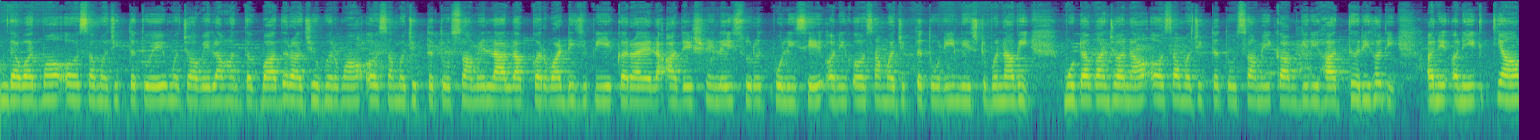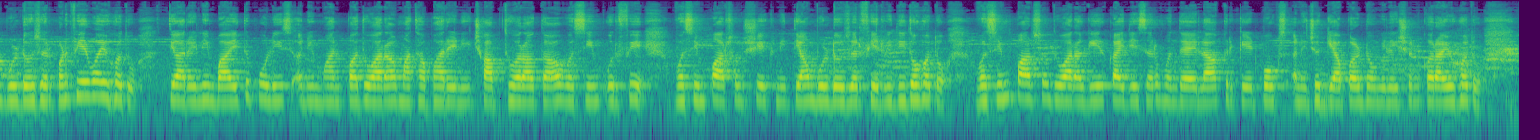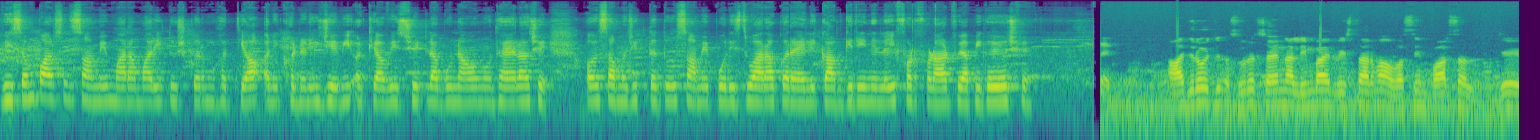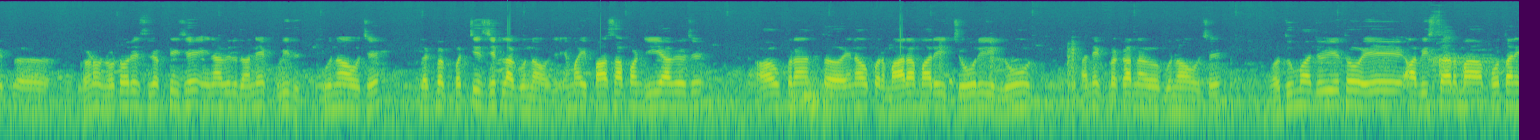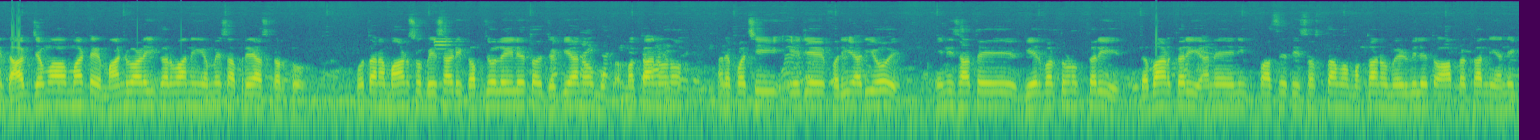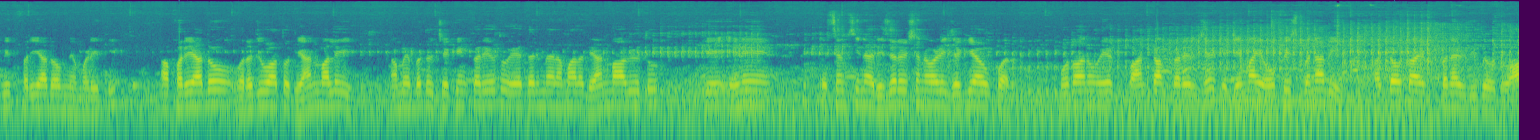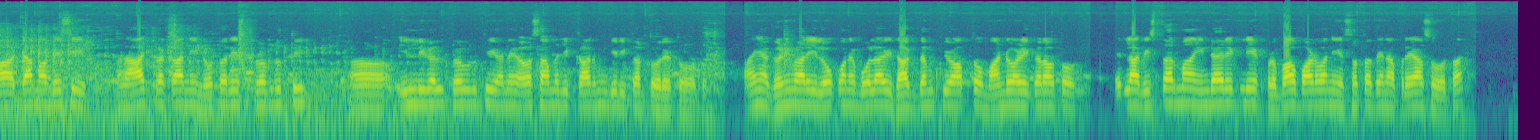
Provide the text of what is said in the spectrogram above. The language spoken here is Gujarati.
અમદાવાદમાં અસામાજિક તત્વોએ મચાવેલા આતંક બાદ રાજ્યભરમાં અસામાજિક તત્વો સામે લાલાક કરવા ડીજીપીએ કરાયેલા આદેશને લઈ સુરત પોલીસે અનેક અસામાજિક તત્વોની લિસ્ટ બનાવી. મોટા ગાંજાના અસામાજિક તત્વો સામે કામગીરી હાથ ધરી હતી અને અનેક ત્યાં બુલડોઝર પણ ફેરવાયું હતું. ત્યારે લિંબાયત પોલીસ અને માનપા દ્વારા માથાભારેની છાપ ધરાવતા વસીમ ઉર્ફે વસીમ પાર્સલ શેખની ત્યાં બુલડોઝર ફેરવી દીધો હતો. વસીમ પાર્સલ દ્વારા ગેરકાયદેસર બંધાયેલા ક્રિકેટ બોક્સ અને જગ્યા પર ડોમિનેશન કરાયું હતું. વિસમ પાર્સલ સામે મારામારી, દુષ્કર્મ, હત્યા અને ખંડણી જેવી અઠ્યાવીસ જેટલા ગુનાઓ નોંધાયેલા છે. અસામાજિક તત્વો સામે પોલીસ દ્વારા કરાયેલી કામગીરીને લઈ ફફડાટ વ્યાપી ગયો છે. આજરોજ સુરત શહેરના લિંબાયત વિસ્તારમાં વસીમ પાર્સલ, જે ઘણો નોટોરિયસ વ્યક્તિ છે, એના વિરુદ્ધ અનેકવિધ ગુનાઓ છે. લગભગ પચીસ જેટલા ગુનાઓ છે. એમાં એ પાસા પણ જઈ આવ્યો છે. આ ઉપરાંત એના ઉપર મારામારી, ચોરી, લૂંટ અનેક પ્રકારના ગુનાઓ છે. વધુમાં જોઈએ તો એ આ વિસ્તારમાં પોતાની ધાક જમાવવા માટે માંડવાળી કરવાની હંમેશા પ્રયાસ કરતો. પોતાના માણસો બેસાડી કબજો લઈ લેતો, જગ્યાનો મકાનોનો અને પછી એ જે ફરિયાદી હોય, એની સાથે ગેરવર્તણૂક કરી, દબાણ કરી અને એની પાસેથી સસ્તામાં મકાનો મેળવી લેતો. આ પ્રકારની અનેકવિધ ફરિયાદો અમને મળી હતી. આ ફરિયાદો રજૂઆતો ધ્યાનમાં લઈ અમે બધું ચેકિંગ કર્યું હતું. એ દરમિયાન અમારા ધ્યાનમાં આવ્યું હતું કે એણે એસએમસીના રિઝર્વેશનવાળી જગ્યા ઉપર પોતાનું એક બાંધકામ કરેલ છે કે જેમાં એ ઓફિસ બનાવી અડ્ડો ટાઈપ બનાવી દીધો હતો. આ અડ્ડામાં બેસી અને આ જ પ્રકારની નોટોરિયસ પ્રવૃત્તિ ઇલિગલ પ્રવૃત્તિ અને અસામાજિક કામગીરી કરતો રહેતો હતો. અહીંયા ઘણીવાર એ લોકોને બોલાવી ધાકધમકીઓ આપતો, માંડવાળી કરાવતો. એટલા વિસ્તારમાં ઇન્ડાયરેક્ટલી એક પ્રભાવ પાડવાની સતત એના પ્રયાસો હતા.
